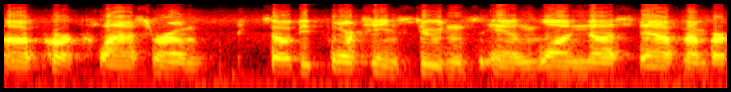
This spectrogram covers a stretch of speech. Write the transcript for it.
uh, per classroom. So it'd be 14 students and one uh, staff member.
